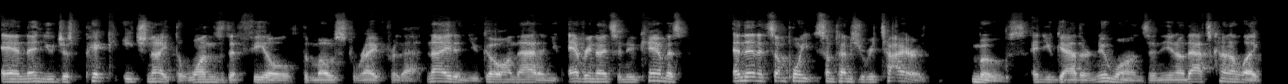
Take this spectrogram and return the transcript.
and then you just pick each night the ones that feel the most right for that night and you go on that and you, every night's a new canvas and then at some point sometimes you retire moves and you gather new ones and you know that's kind of like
